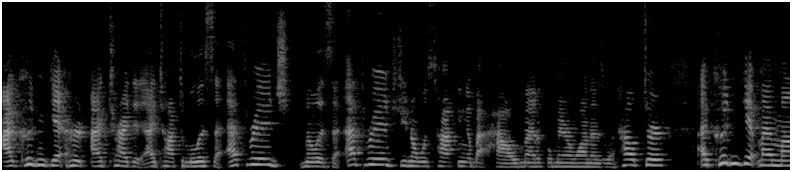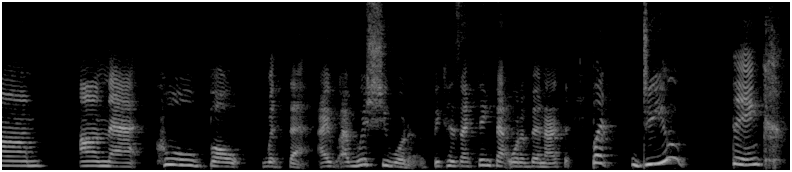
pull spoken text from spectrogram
I couldn't get her. I tried to. I talked to Melissa Etheridge. Melissa Etheridge, you know, was talking about how medical marijuana is what helped her. I couldn't get my mom on that cool boat with that. I, I wish she would have because I think that would have been our thing. But do you think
